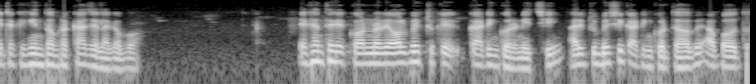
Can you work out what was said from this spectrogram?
এটাকে কিন্তু আমরা কাজে লাগাবো। এখান থেকে কর্নারে অল্প একটু কাটিং করে নিচ্ছি। আর একটু বেশি কাটিং করতে হবে। আপাতত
